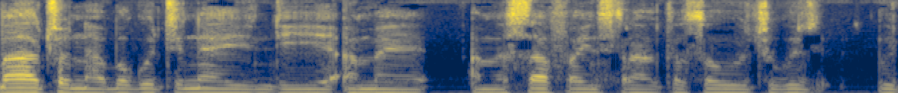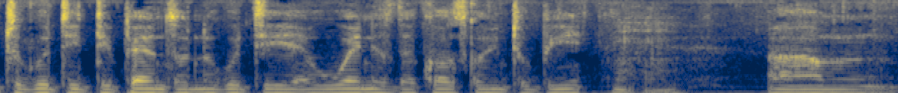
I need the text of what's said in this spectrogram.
batsho nabo ukuthi nayi ndi I'm a SAFA instructor so which which which ukuthi it depends on ukuthi uh, when is the course going to be. Um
